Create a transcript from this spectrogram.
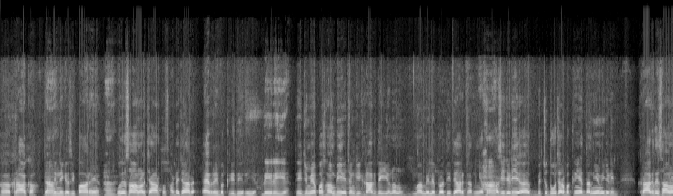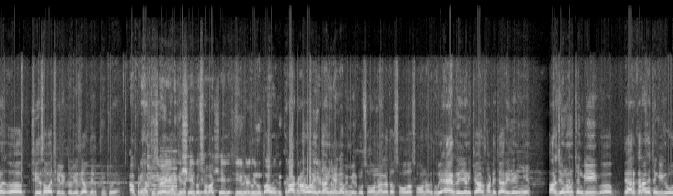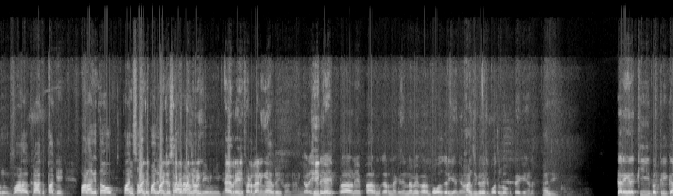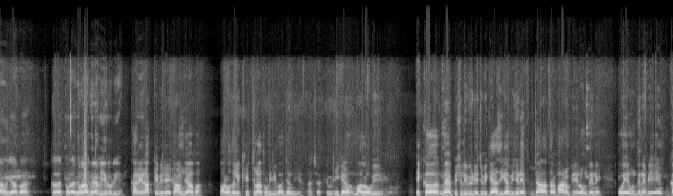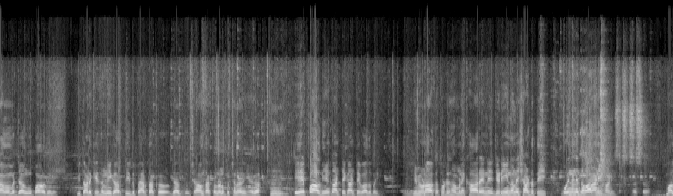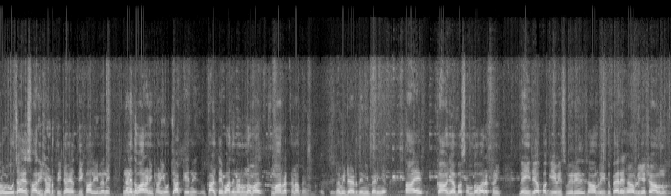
ਖ- ਖੁਰਾਕ ਆ ਜਾਂ ਜਿੰਨੀ ਕਿ ਅਸੀਂ ਪਾ ਰਹੇ ਆ ਹਾਂ। ਉਹਦੇ ਹਿਸਾਬ ਨਾਲ 4 ਤੋਂ 4.5 ਐਵਰੇਜ ਬੱਕਰੀ ਦੇ ਰਹੀ ਆ। ਦੇ ਰਹੀ ਹੈ ਤੇ ਜਿਵੇਂ ਆਪਾਂ ਸਾਂਭੀਏ ਚੰਗੀ ਖੁਰਾਕ ਦੇਈਏ ਉਹਨਾਂ ਨੂੰ ਮ- ਮੇਲੇ ਪ੍ਰਤੀ ਤਿਆਰ ਕਰਨੀ ਆ ਤਾਂ ਅਸੀਂ ਜਿਹੜੀ ਅ, ਵਿੱਚ ਦੋ ਚਾਰ ਬੱਕਰੀਆਂ ਇਦਾਂ ਦੀਆਂ ਵੀ ਜਿਹੜੀ ਖੁਰਾਕ ਦੇ ਹਿਸਾਬ ਨਾਲ 6 ਸਵਾ 6 ਲੀਟਰ ਵੀ ਅਸੀਂ ਆਪਦੇ ਹੱਥੀਂ ਚੋਇਆ। ਆਪਣੇ ਹੱਥੀ ਚ ਹੋਇਆ ਜਾਨੀ ਕਿ 6 ਤੋਂ ਸਵਾ 6 ਲੀਟਰ ਜਿਹਨੂੰ ਆਹ ਉਹ ਵੀ ਖਰਾਕ ਪਰ ਨਾਲ ਉਹ ਵਧੀਆ ਇਦਾਂ ਨਹੀਂ ਹੈਗਾ ਵੀ ਮੇਰੇ ਕੋਲ 100 ਨਾਗਾ ਤਾਂ 100 ਦਾ 100 ਨਾਗ ਦੂਗੇ ਐਵਰੇਜ ਯਾਨੀ 4 4.5 ਹੀ ਦੇਣੀ ਆ। ਔਰ ਜੇ ਉਹਨਾਂ ਨੂੰ ਚੰਗੀ ਅ, ਤਿਆਰ ਕਰਾਂਗੇ ਚੰਗੀ ਗਰੋਥ ਵਾਲਾ ਖੁਰਾਕ ਪਾ ਕੇ। ਪਾਲਾਂਗੇ ਤਾਂ ਉਹ 5 5.5 5 5.5 ਦੀ ਦੇਣਗੇ ਐਵਰੇਜ ਫੜ ਲੈਣੀ ਹੈ ਐਵਰੇਜ ਫਾ ਲੈਣਗੇ ਠੀਕ ਜਿਹੜੇ ਭਰਾ ਨੇ ਫਾਰਮ ਕਰਨਾ ਕਿਸੇ ਨਵੇਂ ਫਾਰਮ ਬਹੁਤ ਕਰੀ ਜਾਂਦੇ ਹਨ ਦੇ ਵਿੱਚ ਬਹੁਤ ਲੋਕ ਪੈ ਗਏ ਹਨ। ਹਾਂਜੀ। ਘਰੇ ਰੱਖੀ ਬੱਕਰੀ ਕਾਮਯਾਬ ਆ ਕਿ ਤੋਰਾ ਤੋਰਾ ਫੇਰਾ ਵੀ ਜ਼ਰੂਰੀ ਹੈ ਘਰੇ ਰੱਖ ਕੇ ਵੀਰੇ ਕਾਮਯਾਬ ਆ ਪਰ ਉਹਦੇ ਲਈ ਖੇਚਲਾ ਥੋੜੀ ਜਿਹੀ ਵੱਧ ਜਾਂਦੀ ਆ। ਅੱਛਾ ਕਿਵੇਂ? ਠੀਕ ਹੈ ਮੰਨ ਲਓ ਵੀ ਇੱਕ ਮੈਂ ਪਿਛਲੀ ਵੀਡੀਓ 'ਚ ਵੀ ਕਿਹਾ ਸੀਗਾ ਵੀ ਜਿਹੜੇ ਜ਼ਿਆਦਾਤਰ ਫਾਰਮ ਫੇਲ ਹੁੰਦੇ ਨੇ ਉਹ ਇਹ ਹੁੰਦੇ ਨੇ ਵੀ ਇਹ ਗਾਵਾਂ ਮੱਝਾਂ ਵਾਂਗੂ ਪਾਲਦੇ ਨੇ। ਵੀ ਤੜਕੇ ਸੰਨੀ ਕਰਤੀ ਦੁਪਹਿਰ ਤੱਕ ਜਾਂ ਸ਼ਾਮ ਤੱਕ ਉਹਨਾਂ ਨੂੰ ਪੁੱਛਣਾ ਨਹੀਂ ਹੈਗਾ। ਇਹ ਭਾਲਦੀਆਂ ਘੰਟੇ ਘੰਟੇ ਬਾਅਦ ਬਾਈ। ਜਿਵੇਂ ਹੁਣ ਆ ਤੁਹਾਡੇ ਸਾਹਮਣੇ ਖਾ ਰਹੇ ਨੇ ਜਿਹੜੀ ਇਹਨਾਂ ਨੇ ਛੱਡਤੀ ਉਹ ਇਹਨਾਂ ਨੇ ਦੁਬਾਰਾ ਨਹੀਂ ਖਾਣੀ। ਅੱਛਾ। ਮੰਨ ਲਓ ਉਹ ਚਾਹੇ ਸਾਰੀ ਛੱਡਤੀ ਚਾਹੇ ਅੱਧੀ ਖਾ ਲਈ ਇਹਨਾਂ ਨੇ ਇਹਨਾਂ ਨੇ ਦੁਬਾਰਾ ਨਹੀਂ ਖਾਣੀ ਉਹ ਚੱਕ ਕੇ ਨਹੀਂ ਘੰਟੇ ਬਾਅਦ ਇਹਨਾਂ ਨੂੰ ਨਵਾਂ ਸਮਾਨ ਰੱਖਣਾ ਪੈਣਾ। ਨਵੀਂ ਡੈਟ ਦੇਣੀ ਪੈਣੀ ਆ। ਤਾਂ ਇਹ ਕਾਮਯਾਬ ਸੰਭਵ ਆ ਰੱਖਣੀ। ਨਹੀਂ ਜੇ ਆਪਾਂ ਕਹੀਏ ਵੀ ਸਵੇਰੇ ਸਾਂਭ ਲਈ ਦੁਪਹਿਰੇ ਸਾਂਭ ਲਈ ਜਾਂ ਸ਼ਾਮ ਨੂੰ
